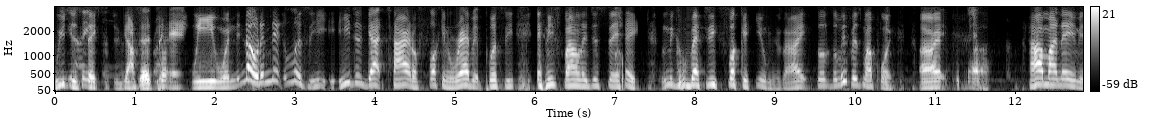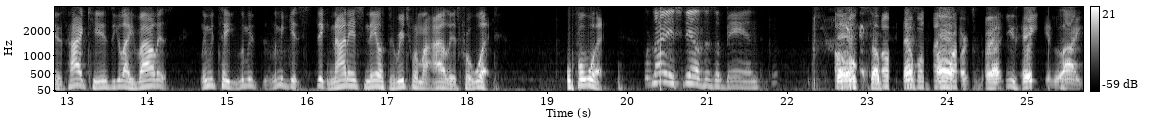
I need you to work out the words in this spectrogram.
We just say think so. just got That some tr- we when no the nigga listen he he just got tired of fucking rabbit pussy and he finally just said hey let me go back to these fucking humans all right so so let me finish my point all right Yeah. Hi, my name is. Hi, kids. Do you like violence? Let me take. Let me let me get stick nine inch nails to reach one of my eyelids for what? For what? Well, Nine Inch Nails is a band. Oh, that's okay. a, Oh, that's double line bars, bro. You hating like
